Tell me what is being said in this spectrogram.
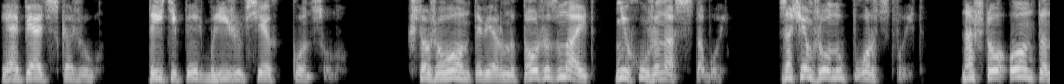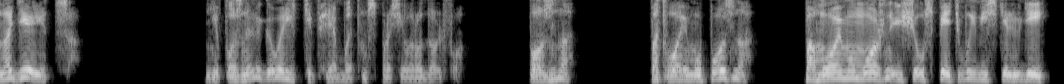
И опять скажу, ты теперь ближе всех к консулу. Что же он-то, верно, тоже знает не хуже нас с тобой? Зачем же он упорствует? На что он-то надеется? — Не поздно ли говорить теперь об этом? — спросил Родольфо. — Поздно? По-твоему, поздно? По-моему, можно еще успеть вывести людей,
